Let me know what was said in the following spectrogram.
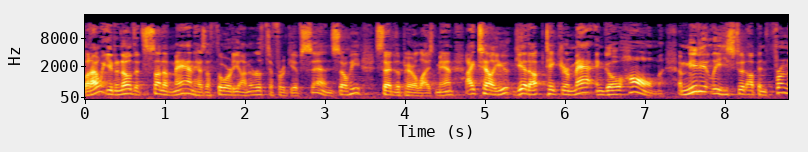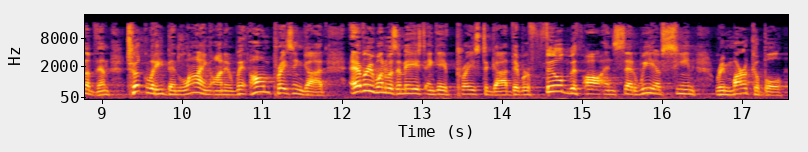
But I want you to know that the Son of Man has authority on earth to forgive sins. So he said to the paralyzed man, I tell you, get up, take your mat, and go home. Immediately he stood up in front of them, took what he'd been lying on, and went home praising God. Everyone was amazed and gave praise to God. They were filled with awe and said, We have seen remarkable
